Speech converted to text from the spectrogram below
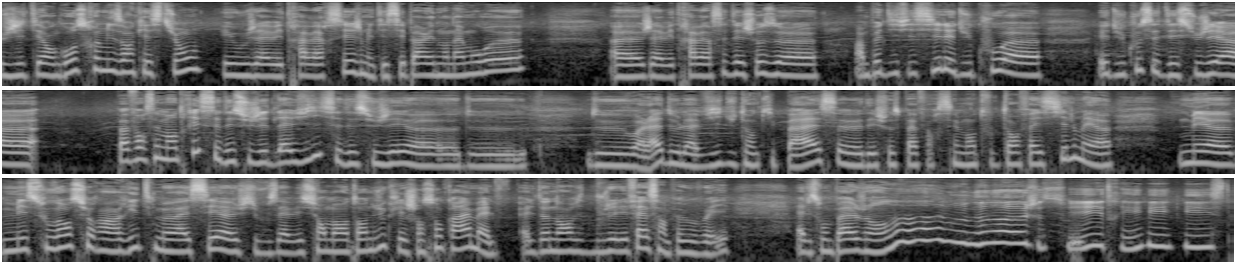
j'étais en grosse remise en question et où j'avais traversé, je m'étais séparée de mon amoureux, j'avais traversé des choses un peu difficiles et du coup, et du coup, c'est des sujets pas forcément tristes, c'est des sujets de la vie, c'est des sujets de, de voilà, de la vie, du temps qui passe, euh, des choses pas forcément tout le temps faciles, mais euh, mais, euh, mais souvent sur un rythme assez. vous avez sûrement entendu que les chansons, quand même, elles, elles donnent envie de bouger les fesses un peu, vous voyez. Elles sont pas genre Ah, ah, je suis triste.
